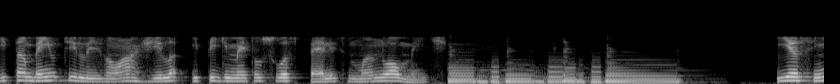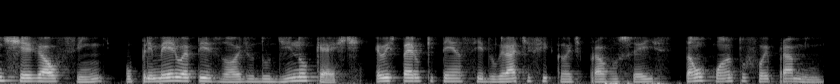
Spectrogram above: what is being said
e também utilizam argila e pigmentam suas peles manualmente. E assim chega ao fim o primeiro episódio do DinoCast. Eu espero que tenha sido gratificante para vocês, tão quanto foi para mim.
